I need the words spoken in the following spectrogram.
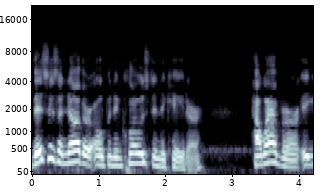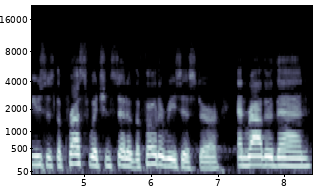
This is another open and closed indicator. However, it uses the press switch instead of the photoresistor, and rather than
